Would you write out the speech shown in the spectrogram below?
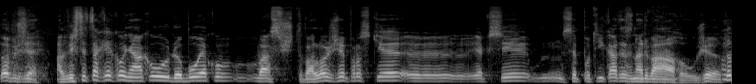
Dobře. A vy jste tak jako nějakou dobu jako vás štvalo, že prostě eh, jak si mm, se potýkáte s nadváhou, že jo? To,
